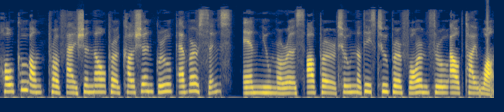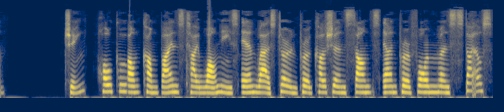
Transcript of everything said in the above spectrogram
Hoku on professional percussion group ever since, and numerous opportunities to perform throughout Taiwan. Qing Hokuon combines Taiwanese and Western percussion sounds and performance styles,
